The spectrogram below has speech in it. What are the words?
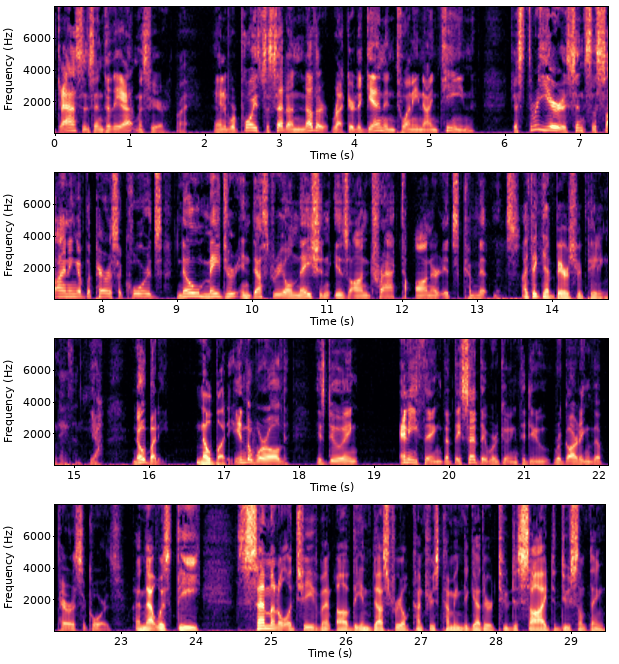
gases into the atmosphere. Right. And we're poised to set another record again in 2019. Just three years since the signing of the Paris Accords, no major industrial nation is on track to honor its commitments. I think that bears repeating, Nathan. Yeah. Nobody Nobody. in the world is doing anything that they said they were going to do regarding the Paris Accords. And that was the seminal achievement of the industrial countries coming together to decide to do something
